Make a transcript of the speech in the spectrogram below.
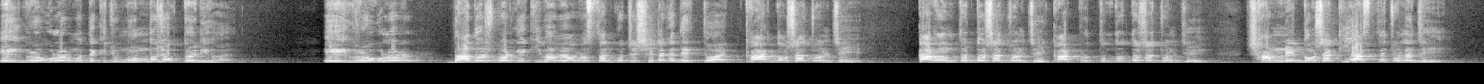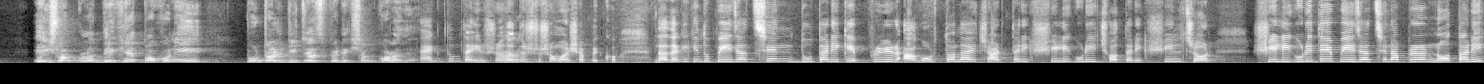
এই গ্রহগুলোর মধ্যে কিছু মন্দ যোগ তৈরি হয়। এই গ্রহগুলোর দ্বাদশ বর্গে কীভাবে অবস্থান করছে সেটাকে দেখতে হয়। কার দশা চলছে কার অন্তর্দশা চলছে কার প্রত্যন্ত দশা চলছে সামনের দশা কি আসতে চলেছে এই সবগুলো দেখে তখনই টোটাল ডিটেলস প্রেডিকশন করা যায়। একদম তাই যথেষ্ট সময় সাপেক্ষ। দাদাকে কিন্তু পেয়ে যাচ্ছেন দু তারিখ এপ্রিলের আগরতলায় চার তারিখ শিলিগুড়ি ছ তারিখ শিলচর। শিলিগুড়িতে পেয়ে যাচ্ছেন আপনারা ন তারিখ,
